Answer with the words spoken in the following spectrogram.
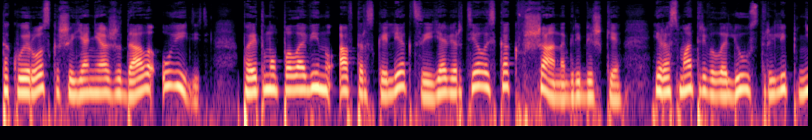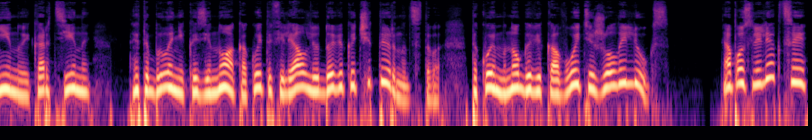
Такой роскоши я не ожидала увидеть, поэтому половину авторской лекции я вертелась как вша на гребешке и рассматривала люстры, лепнину и картины. Это было не казино, а какой-то филиал Людовика XIV, такой многовековой тяжелый люкс. А после лекции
